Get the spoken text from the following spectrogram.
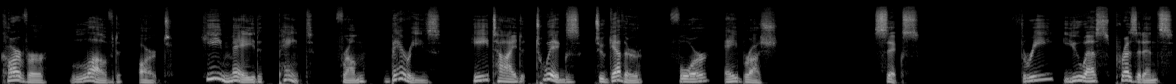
Carver loved art. He made paint from berries. He tied twigs together for a brush. 6. Three U.S. presidents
